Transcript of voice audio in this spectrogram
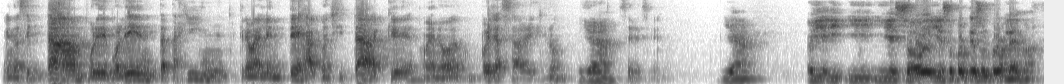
Comiendo aceitán, puré de polenta, tajín, crema de lenteja con shiitake. Bueno, pues ya sabéis, ¿no? ya, Sí, sí. ya. Oye, ¿y, y, y eso, ¿y eso por qué es un problema? Bueno,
